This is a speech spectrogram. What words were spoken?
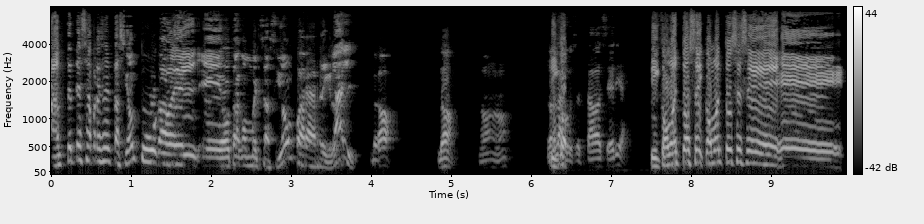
antes de esa presentación tuvo que haber eh, otra conversación para arreglar. no, no, no, no. No, ¿Y la co- cosa estaba seria. ¿Y cómo entonces, cómo entonces se, eh,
